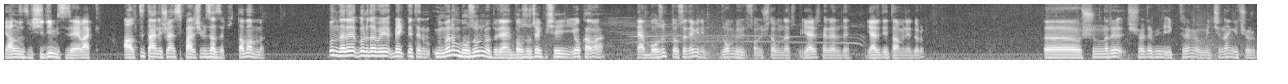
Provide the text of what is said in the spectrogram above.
yalnız bir şey diyeyim mi size? Bak. 6 tane şu an siparişimiz hazır. Tamam mı? Bunları burada bir bekletelim. Umarım bozulmuyordur. Yani bozulacak bir şey yok ama. Yani bozuk da olsa ne bileyim. Zombi sonuçta bunlar. Yer herhalde. Yer diye tahmin ediyorum. Ee, şunları şöyle bir iktiremiyor mu? İçinden geçiyorum.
